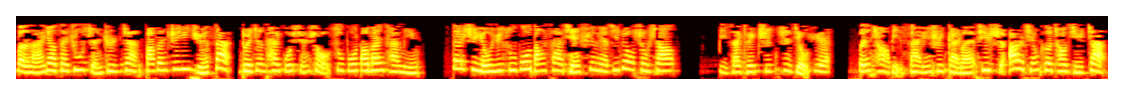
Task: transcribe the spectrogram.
本来要在诸神之战八分之一决赛对阵泰国选手苏波邦班才明，但是由于苏波邦赛前训练肌肉受伤，比赛推迟至九月。本场比赛临时改为七十二千克超级战，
